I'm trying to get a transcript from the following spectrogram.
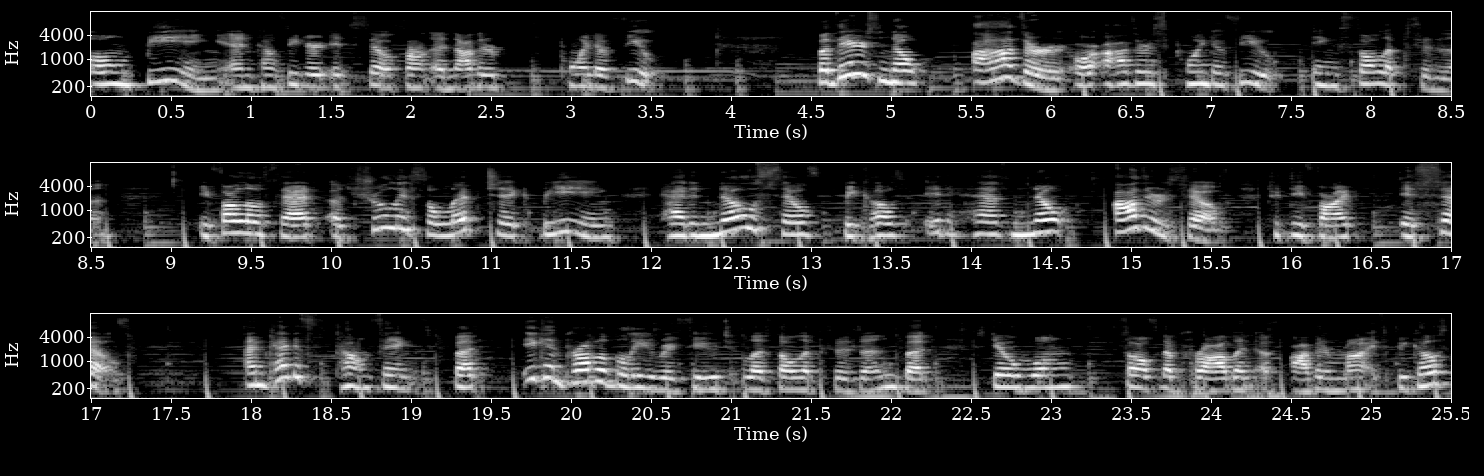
own being and consider itself from another point of view. But there's no other or other's point of view in solipsism. It follows that a truly soliptic being had no self because it has no other self to define itself. I'm kind of convinced, but it can probably refute the solipsism, but still won't solve the problem of other minds because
